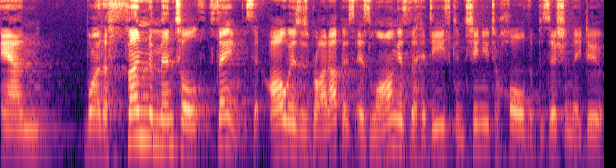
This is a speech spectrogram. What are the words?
and one of the fundamental things that always is brought up is as long as the hadith continue to hold the position they do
